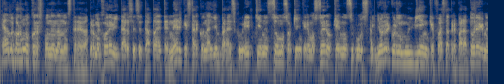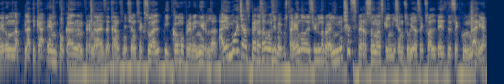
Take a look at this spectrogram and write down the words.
que a lo mejor no corresponden a nuestra edad. Pero mejor evitarse esa etapa de tener que estar con alguien para descubrir quiénes somos o quién queremos ser o qué nos gusta. Yo recuerdo muy bien que fue hasta preparatoria que me dieron una plática enfocada en enfermedades de transmisión sexual y cómo prevenirlas. Hay muchas personas, y me gustaría no decirlo, pero hay muchas personas que inician su vida sexual desde secundaria.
